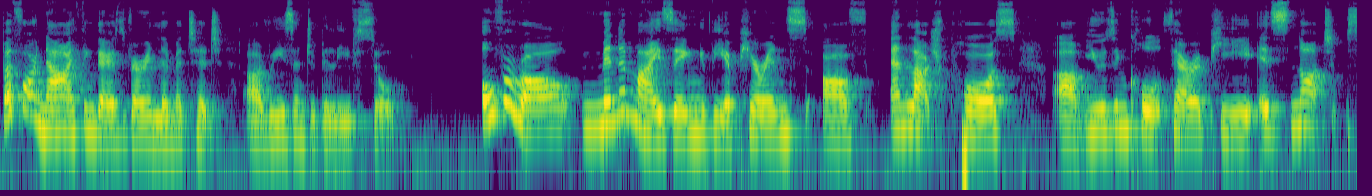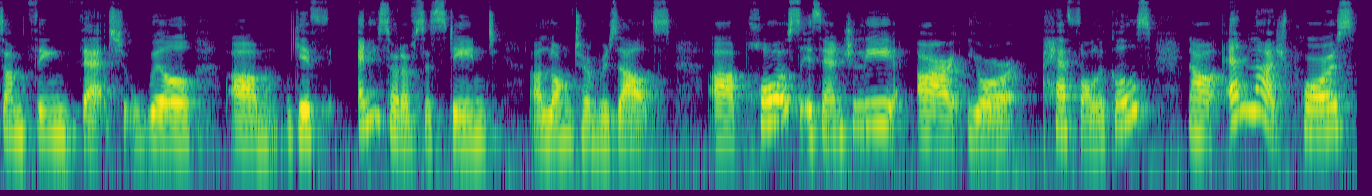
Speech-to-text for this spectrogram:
But for now, I think there is very limited uh, reason to believe so. Overall, minimizing the appearance of enlarged pores um, using cold therapy is not something that will um, give any sort of sustained uh, long term results. Uh, pores essentially are your hair follicles. Now, enlarged pores,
